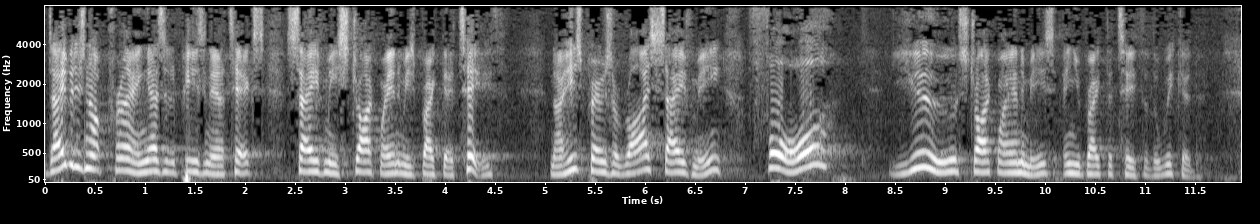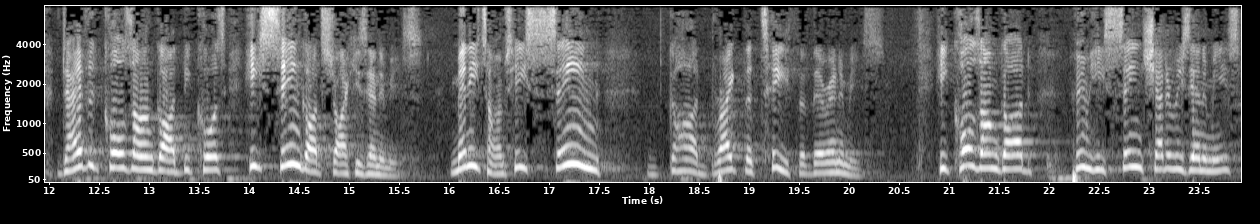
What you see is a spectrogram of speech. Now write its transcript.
David is not praying, as it appears in our text, save me, strike my enemies, break their teeth. No, his prayer is arise, save me, for you strike my enemies and you break the teeth of the wicked. David calls on God because he's seen God strike his enemies. Many times he's seen God break the teeth of their enemies. He calls on God, whom he's seen shatter his enemies,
